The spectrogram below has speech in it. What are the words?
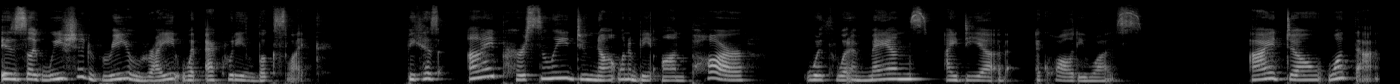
is like we should rewrite what equity looks like, because I personally do not want to be on par with what a man's idea of equality was. I don't want that.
